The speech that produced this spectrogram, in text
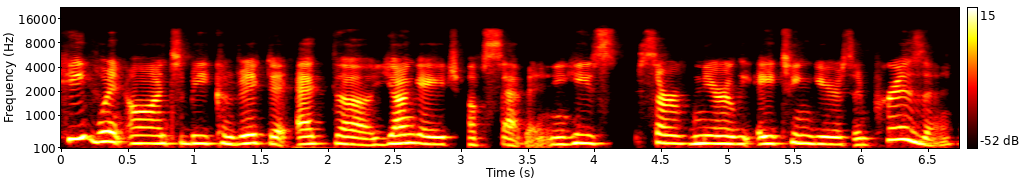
he went on to be convicted at the young age of seven, and he's served nearly 18 years in prison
